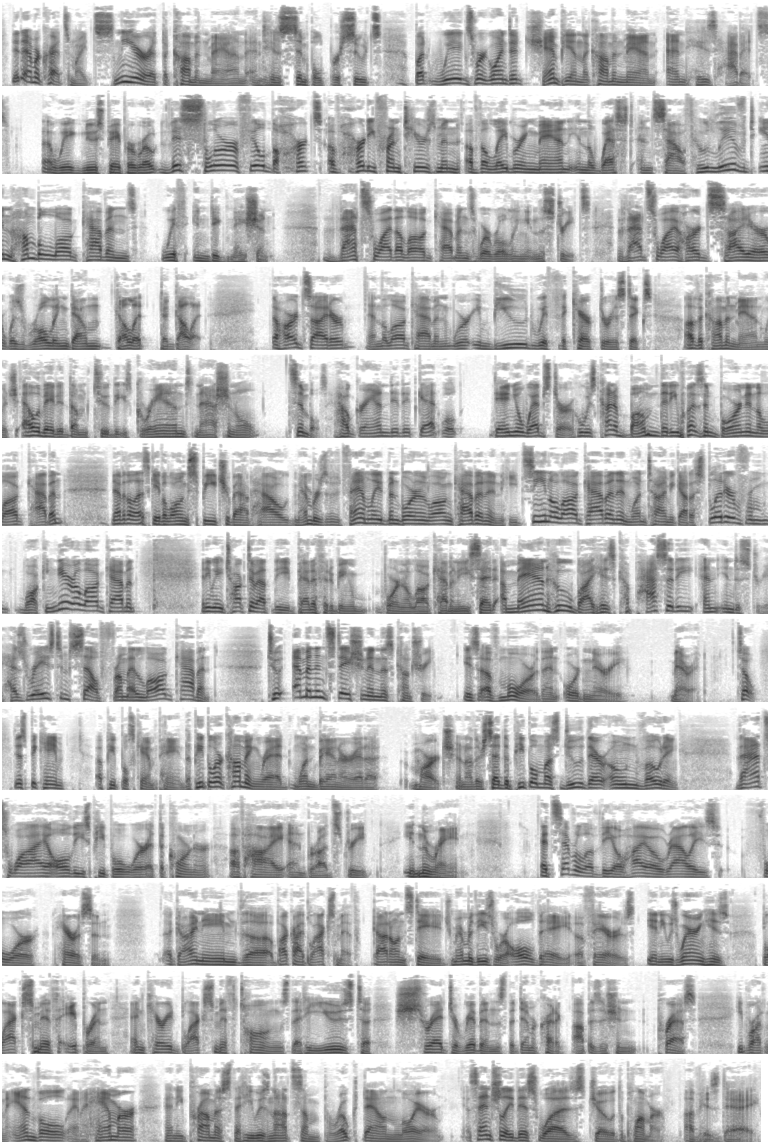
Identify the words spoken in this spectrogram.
The Democrats might sneer at the common man and his simple pursuits, but Whigs were going to champion the common man and his habits. A Whig newspaper wrote, This slur filled the hearts of hardy frontiersmen of the laboring man in the West and South, who lived in humble log cabins with indignation. That's why the log cabins were rolling in the streets. That's why hard cider was rolling down gullet to gullet. The hard cider and the log cabin were imbued with the characteristics of the common man, which elevated them to these grand national symbols. How grand did it get? Well, Daniel Webster, who was kind of bummed that he wasn't born in a log cabin, nevertheless gave a long speech about how members of his family had been born in a log cabin and he'd seen a log cabin, and one time he got a splitter from walking near a log cabin. Anyway, he talked about the benefit of being born in a log cabin. He said, A man who, by his capacity and industry, has raised himself from a log cabin to eminent station in this country is of more than ordinary merit. So this became a people's campaign. The people are coming, read one banner at a march. Another said the people must do their own voting. That's why all these people were at the corner of High and Broad Street in the rain. At several of the Ohio rallies for Harrison, a guy named the Buckeye Blacksmith got on stage. Remember, these were all day affairs. And he was wearing his blacksmith apron and carried blacksmith tongs that he used to shred to ribbons the Democratic opposition press. He brought an anvil and a hammer, and he promised that he was not some broke down lawyer. Essentially, this was Joe the plumber of his day.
